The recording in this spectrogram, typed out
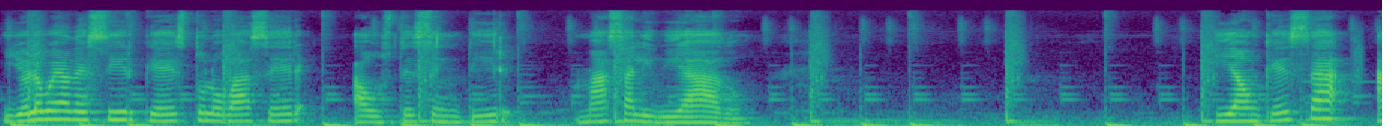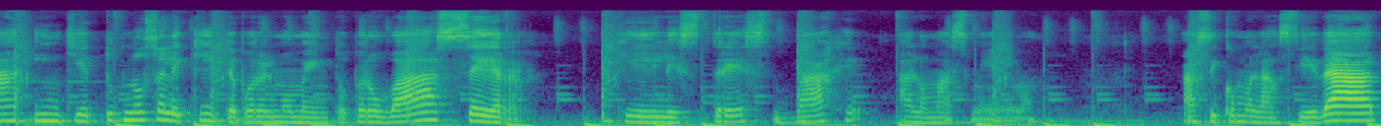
Y yo le voy a decir que esto lo va a hacer a usted sentir más aliviado. Y aunque esa inquietud no se le quite por el momento, pero va a hacer que el estrés baje a lo más mínimo. Así como la ansiedad,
